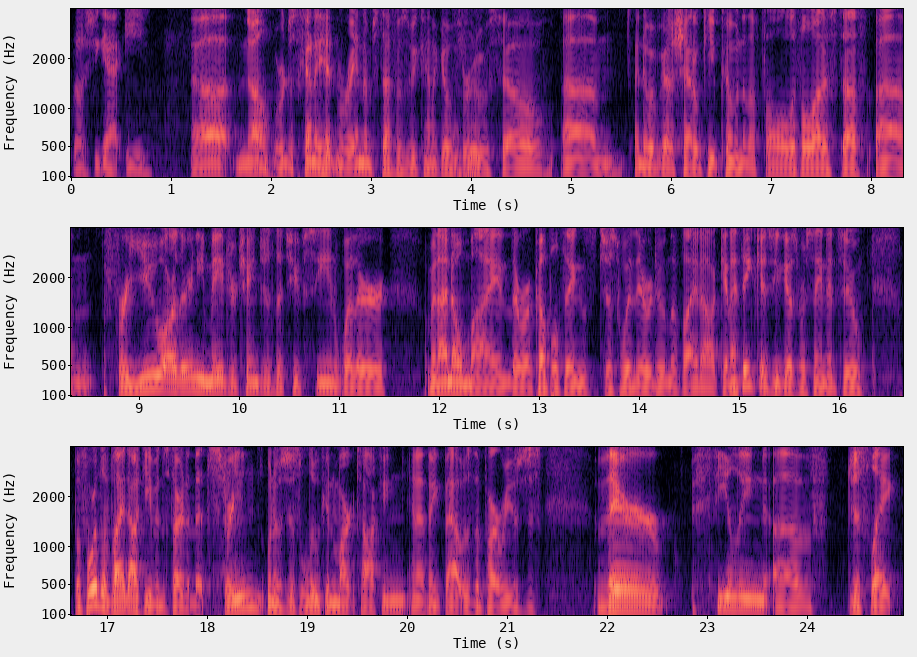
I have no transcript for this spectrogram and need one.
What else you got? E. Uh, no, we're just kind of hitting random stuff as we kind of go through. So, um, I know we've got Shadowkeep coming in the fall with a lot of stuff. Um, for you, are there any major changes that you've seen? Whether, I mean, I know mine, there were a couple things just when they were doing the Vidoc. And I think, as you guys were saying it too, before the Vidoc even started, that stream, when it was just Luke and Mark talking, and I think that was the part where he was just their feeling of just like,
